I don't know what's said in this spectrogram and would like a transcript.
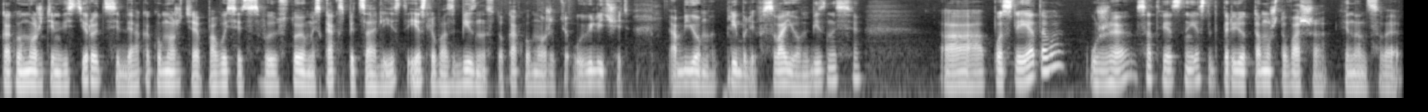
как вы можете инвестировать в себя, как вы можете повысить свою стоимость как специалист, если у вас бизнес, то как вы можете увеличить объемы прибыли в своем бизнесе. А после этого уже, соответственно, если это перейдет к тому, что ваше финансовое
